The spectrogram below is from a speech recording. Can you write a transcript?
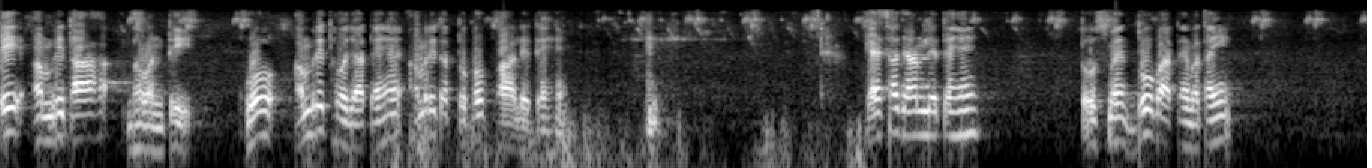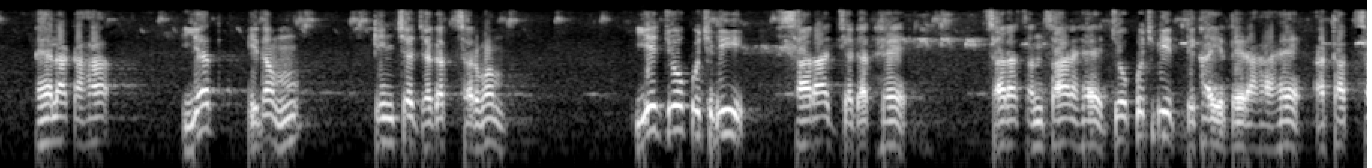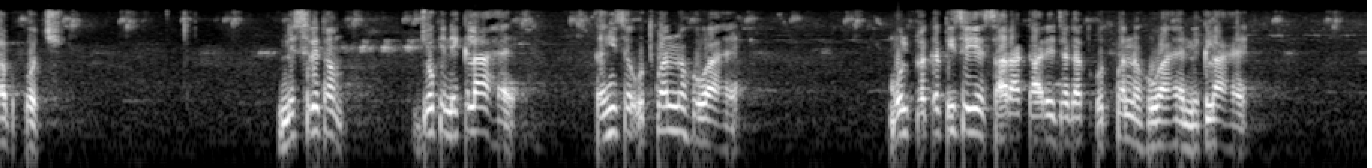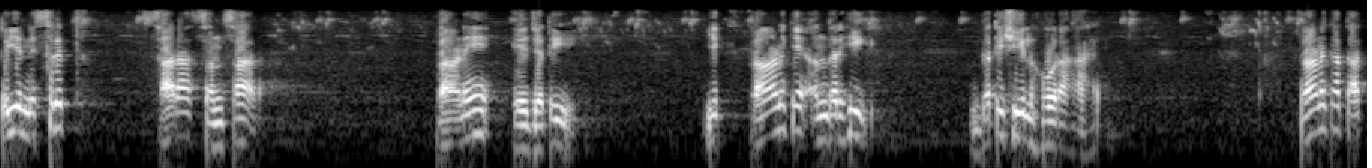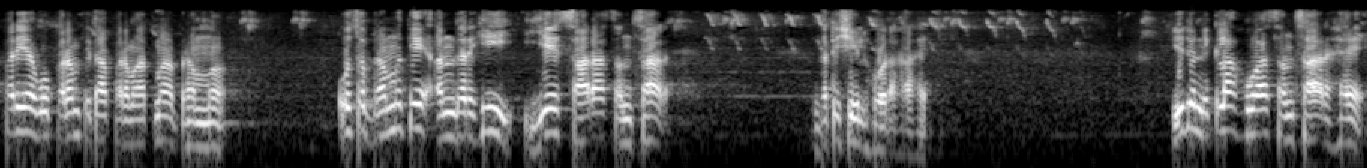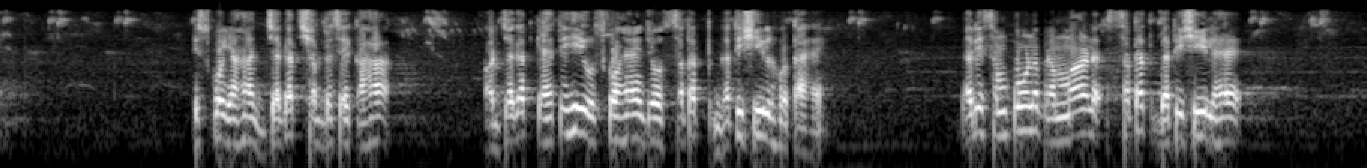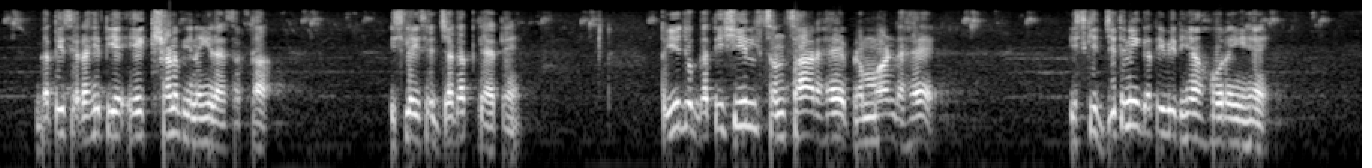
ते अमृता भवंती वो अमृत हो जाते हैं, अमृतत्व को पा लेते हैं। कैसा जान लेते हैं? तो उसमें दो बातें बताई। पहला कहा, यद इदम किंच जगत सर्वम ये जो कुछ भी सारा जगत है, सारा संसार है, जो कुछ भी दिखाई दे रहा है, अर्थात सब कुछ निश्रितम जो कि निकला है, कहीं से उत्पन्न हुआ है। मूल प्रकृति से यह सारा कार्य जगत उत्पन्न हुआ है, निकला है। तो ये निश्रित सारा संसार, प्राणे एजति, ये प्राण के अंदर ही गतिशील हो रहा है। प्राण का तात्पर्य वो परम पिता परमात्मा ब्रह्म। उस ब्रह्म के अंदर ही ये सारा संसार गतिशील हो रहा है। ये जो निकला हुआ संसार है, इसको यहाँ जगत शब्द से कहा और जगत कहते ही उसको है जो सतत गतिशील होता है। अरे, संपूर्ण ब्रह्मांड सतत गतिशील है। गति से रहित ये एक क्षण भी नहीं रह सकता, इसलिए इसे जगत कहते हैं। तो ये जो गतिशील संसार है, ब्रह्मांड है, इसकी जितनी गतिविधियाँ हो रही हैं,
